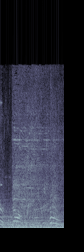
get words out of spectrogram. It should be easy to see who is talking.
Speaker 1: Hey! You're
